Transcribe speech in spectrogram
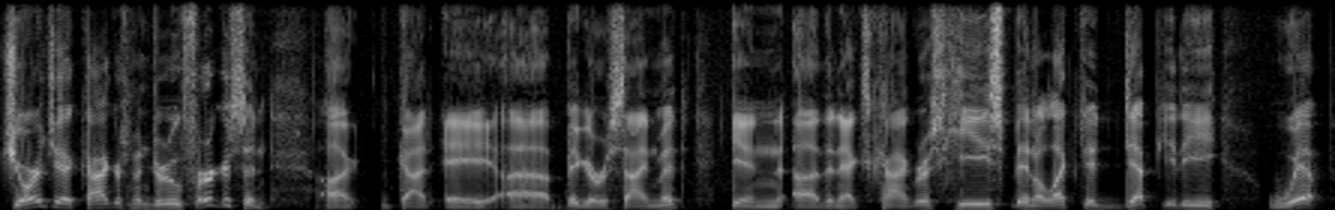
Georgia Congressman Drew Ferguson uh, got a uh, bigger assignment in uh, the next Congress. He's been elected deputy whip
